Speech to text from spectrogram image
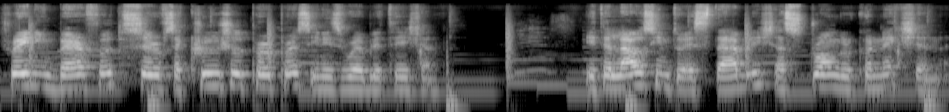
Training barefoot serves a crucial purpose in his rehabilitation. It allows him to establish a stronger connection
